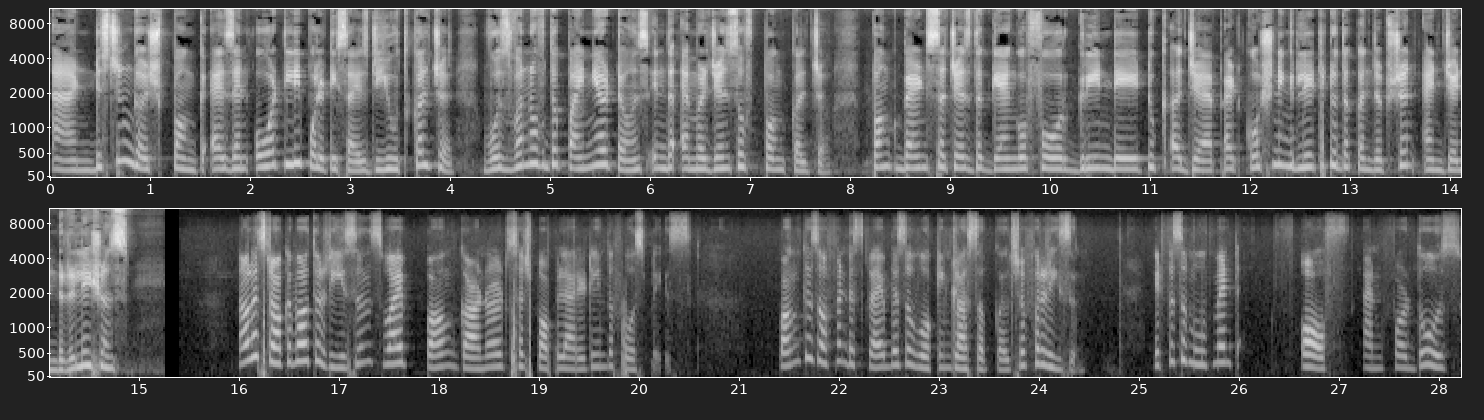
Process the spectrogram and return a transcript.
and distinguished punk as an overtly politicized youth culture was one of the pioneer turns in the emergence of punk culture. Punk bands such as the Gang of Four, Green Day took a jab at cautioning related to the consumption and gender relations. Now let's talk about the reasons why punk garnered such popularity in the first place. Punk is often described as a working class subculture for a reason. It was a movement of and for those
